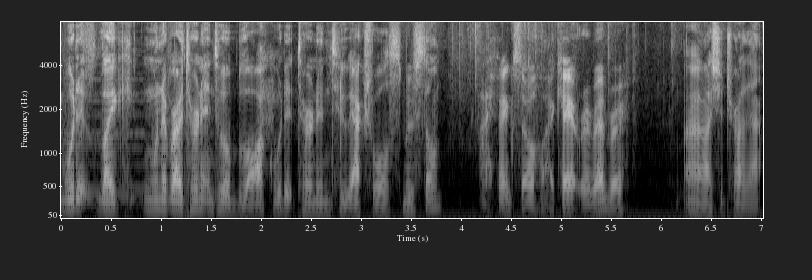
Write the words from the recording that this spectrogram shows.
would it like whenever I turn it into a block, would it turn into actual smooth stone? I think so. I can't remember. Ah, I should try that.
